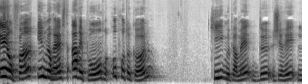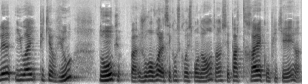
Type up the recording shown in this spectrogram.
Et enfin, il me reste à répondre au protocole qui me permet de gérer le UI Picker View. Donc bah, je vous renvoie à la séquence correspondante, hein, ce n'est pas très compliqué hein.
